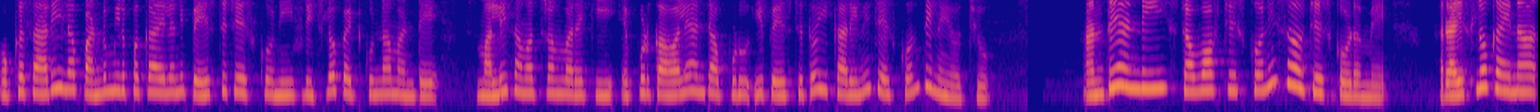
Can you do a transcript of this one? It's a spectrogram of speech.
ఒక్కసారి ఇలా పండు మిరపకాయలని పేస్ట్ చేసుకొని ఫ్రిడ్జ్లో పెట్టుకున్నామంటే మళ్ళీ సంవత్సరం వరకు ఎప్పుడు కావాలి అంటే అప్పుడు ఈ పేస్ట్తో ఈ కర్రీని చేసుకొని తినేయొచ్చు. అంతే అండి. స్టవ్ ఆఫ్ చేసుకొని సర్వ్ చేసుకోవడమే. రైస్లోకైనా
